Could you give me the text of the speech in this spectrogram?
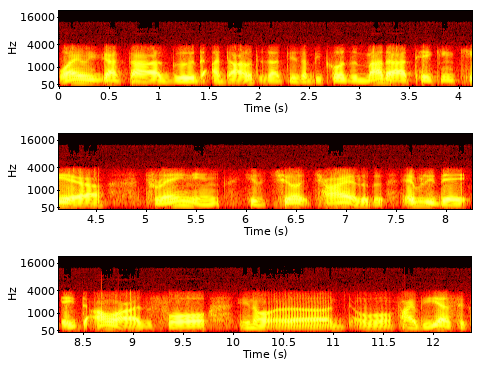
Why we got a good adult? That is because mother taking care, training his ch- child every day eight hours for you know uh, five years, six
